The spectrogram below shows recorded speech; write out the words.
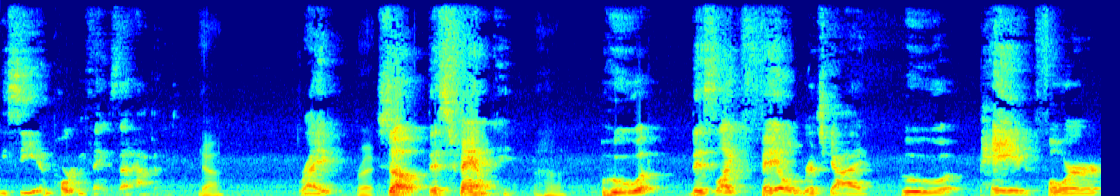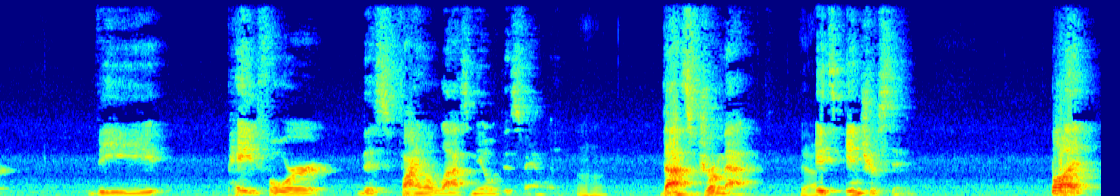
We see important things that happened, Yeah. right? Right. So this family, Uh-huh. who this like failed rich guy who paid for the paid for this final last meal with his family. Uh-huh. That's dramatic. Yeah. It's interesting. But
